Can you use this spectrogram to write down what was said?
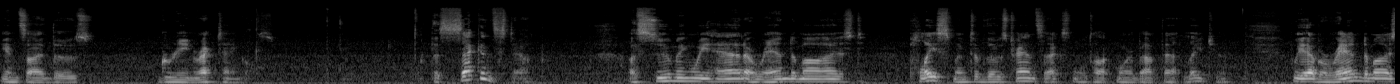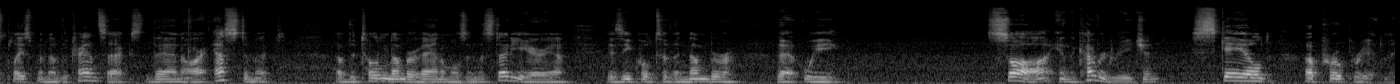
inside those green rectangles. The second step, assuming we had a randomized placement of those transects, and we'll talk more about that later, if we have a randomized placement of the transects, then our estimate of the total number of animals in the study area is equal to the number that we saw in the covered region scaled appropriately.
